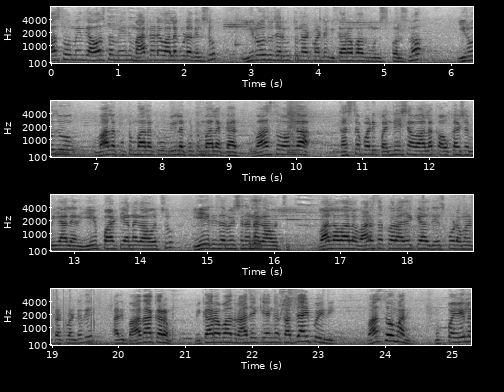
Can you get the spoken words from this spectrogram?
వాస్తవం ఏంది అవాస్తవం ఏంది మాట్లాడే వాళ్ళకు కూడా తెలుసు. ఈరోజు జరుగుతున్నటువంటి వికారాబాద్ మున్సిపల్స్లో ఈరోజు వాళ్ళ కుటుంబాలకు వీళ్ళ కుటుంబాలకు కాదు వాస్తవంగా కష్టపడి పనిచేసిన వాళ్ళకు అవకాశం ఇవ్వాలి అది ఏ పార్టీ అన్నా కావచ్చు ఏ రిజర్వేషన్ అన్నా కావచ్చు వాళ్ళ వాళ్ళ వారసత్వ రాజకీయాలు చేసుకోవడం అనేటటువంటిది అది బాధాకరం. వికారాబాద్ రాజకీయంగా కబ్జా అయిపోయింది. వాస్తవం అది. ముప్పై ఏళ్ళ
